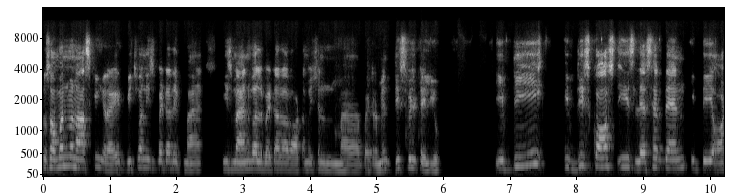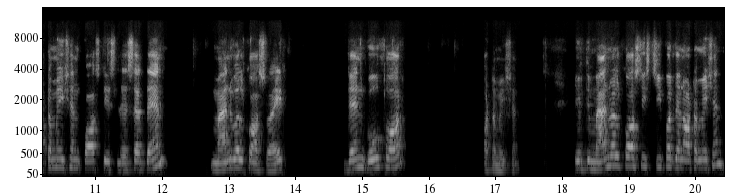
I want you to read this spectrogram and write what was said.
So someone when asking, right, which one is better if man is manual better or automation uh, better? Mean this will tell you if the if this cost is lesser than if the automation cost is lesser than manual cost, right? Then go for automation. If the manual cost is cheaper than automation,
